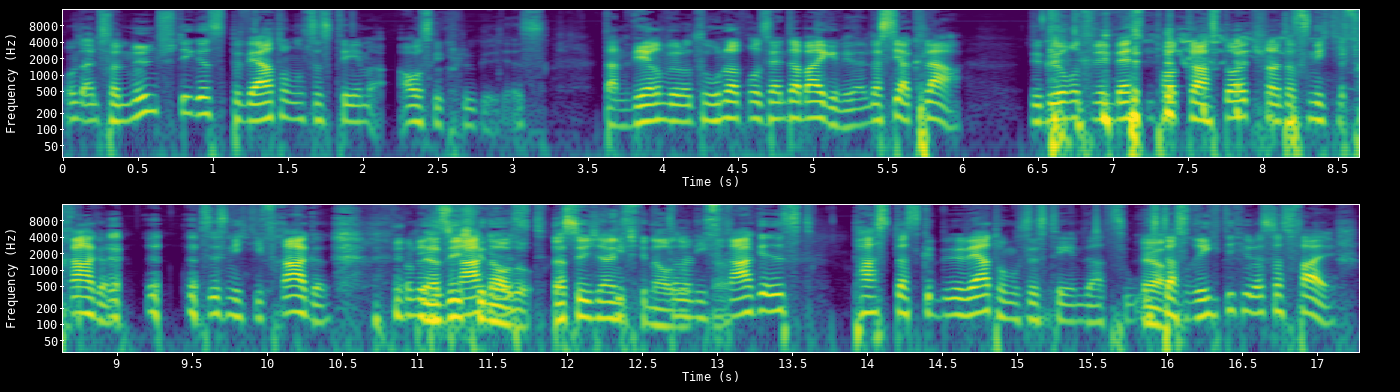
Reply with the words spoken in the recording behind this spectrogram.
und ein vernünftiges Bewertungssystem ausgeklügelt ist, dann wären wir zu 100% dabei gewesen. Das ist ja klar. Wir gehören zu den besten Podcasts Deutschlands, das ist nicht die Frage. Das ist nicht die Frage. Sondern ja, sehe ich genauso. Ist, das sehe ich eigentlich die, genauso. Sondern die Frage ja. ist, passt das Bewertungssystem dazu? Ja. Ist das richtig oder ist das falsch?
